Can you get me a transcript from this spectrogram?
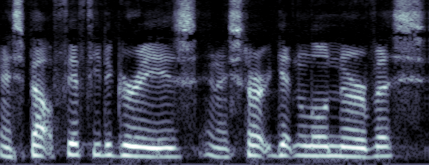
and it's about 50 degrees, and I start getting a little nervous.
